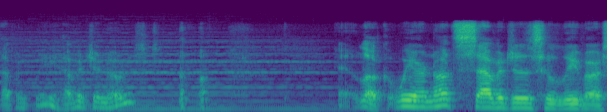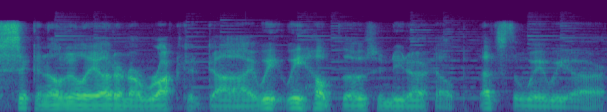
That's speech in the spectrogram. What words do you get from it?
haven't we? Haven't you noticed? Look, we are not savages who leave our sick and elderly out on a rock to die. We, we help those who need our help. That's the way we are.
